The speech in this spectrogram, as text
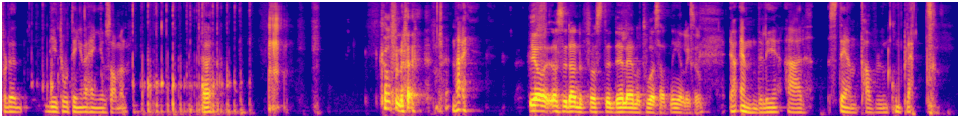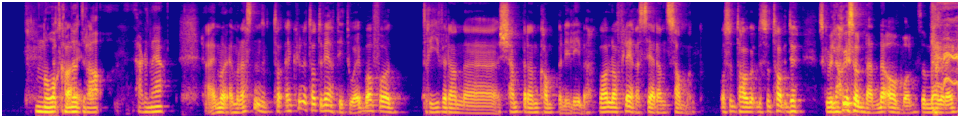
For det, de to tingene henger jo sammen. Hæ? Hva for noe? Nei. Ja, altså den første del én og to av setningen, liksom? Ja, endelig er stentavlen komplett. Nå kan du dra Er du med? Jeg må, jeg må nesten ta, Jeg kunne tatovert de to, jeg, bare for drive den eh, Kjempe den kampen i livet. Bare la flere se den sammen. Og så tar, så tar vi Du, skal vi lage sånn vennearmbånd som meg og deg?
